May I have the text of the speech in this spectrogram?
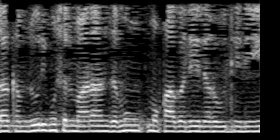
دا کمزوري مسلمانان زموږ مقابله لروتنی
